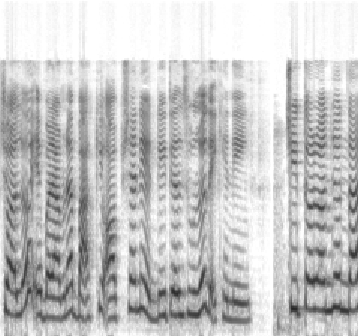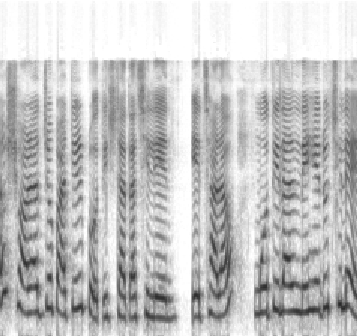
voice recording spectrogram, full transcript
চলো এবার আমরা বাকি অপশানের ডিটেলসগুলো দেখে নেই। চিত্তরঞ্জন দাস স্বরাজ্য পার্টির প্রতিষ্ঠাতা ছিলেন। এছাড়াও মতিলাল নেহেরু ছিলেন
